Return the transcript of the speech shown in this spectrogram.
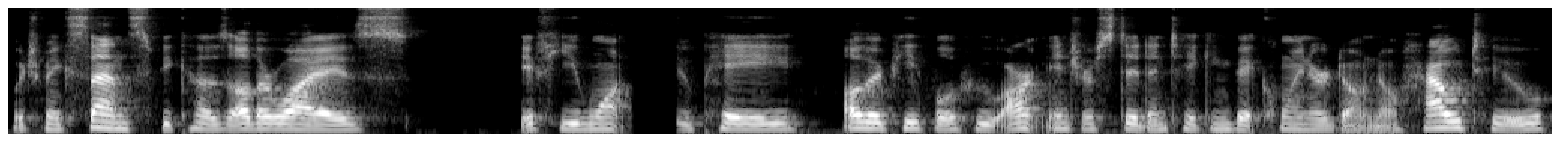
which makes sense because otherwise, if you want to pay other people who aren't interested in taking Bitcoin or don't know how to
